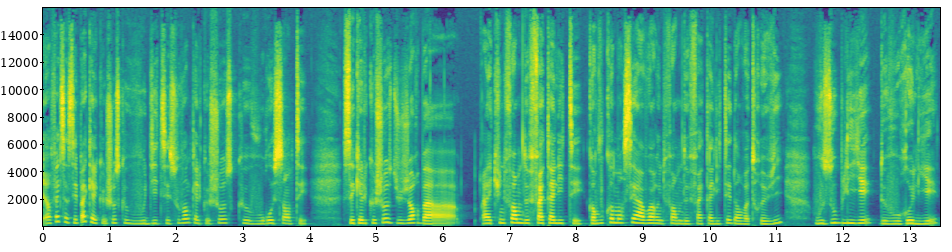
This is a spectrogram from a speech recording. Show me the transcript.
et en fait, ça, c'est pas quelque chose que vous vous dites, c'est souvent quelque chose que vous ressentez. C'est quelque chose du genre, bah, avec une forme de fatalité. Quand vous commencez à avoir une forme de fatalité dans votre vie, vous oubliez de vous relier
